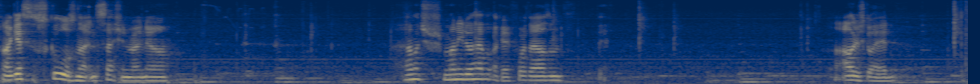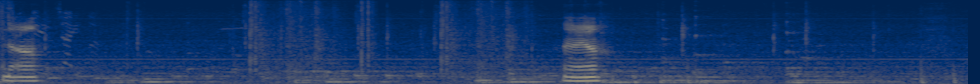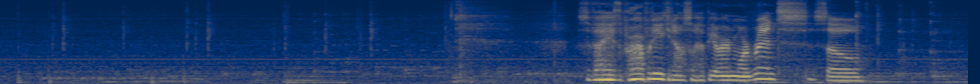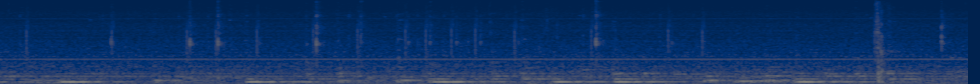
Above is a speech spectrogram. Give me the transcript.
I guess the school's not in session right now. How much money do I have? Okay, 4,000. I'll just go ahead. No. Yeah. The value of the property can also help you earn more rent, so...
